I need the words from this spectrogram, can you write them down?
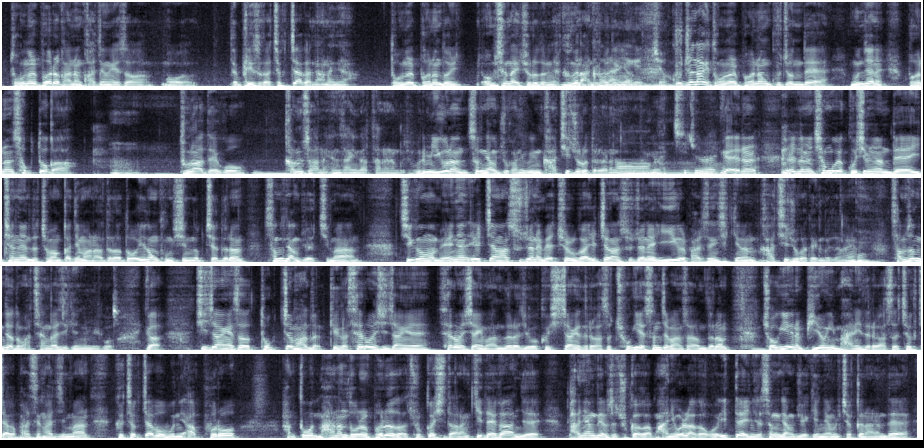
돈을 벌어가는 과정에서 뭐 넷플릭스가 적자가 나느냐. 돈을 버는 돈이 엄청나게 줄어드느냐. 그건 그건 아니거든요. 아니겠죠. 꾸준하게 돈을 버는 구조인데 문제는 버는 속도가 음. 둔화되고 감소하는 현상이 나타나는 거죠. 그러면 이거는 성장주가 아니고 이건 가치주로 들어가는 어, 거거든요. 줄어. 그러니까 예를, 예를 들면 1990년대, 2000년대 초반까지만 하더라도 이동통신 업체들은 성장주였지만 지금은 매년 일정한 수준의 매출과 일정한 수준의 이익을 발생시키는 가치주가 된 거잖아요. 네. 삼성자도 마찬가지 개념이고. 그러니까 시장에서 독점하던, 그러니까 새로운 시장에, 새로운 시장이 만들어지고 그 시장에 들어가서 초기에 선점한 사람들은 초기에는 비용이 많이 들어가서 적자가 발생하지만 그 적자 부분이 앞으로 한꺼번에 많은 돈을 벌어다 줄 것이다라는 기대가 이제 반영되면서 주가가 많이 올라가고 이때 이제 성장주의 개념을 접근하는데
